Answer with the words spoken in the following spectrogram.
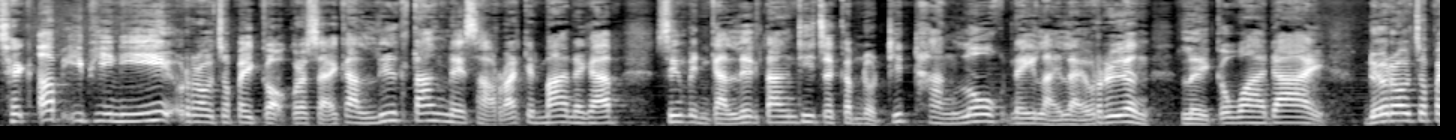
เช็คอัพ EP นี้เราจะไปเกาะกระแสการเลือกตั้งในสหรัฐกันบ้างนะครับ ซึ่งเป็นการเลือกตั้งที่จะกำหนดทิศทางโลกในหลาย ๆ เรื่องเลยก็ว่าได้ โดยเราจะไป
